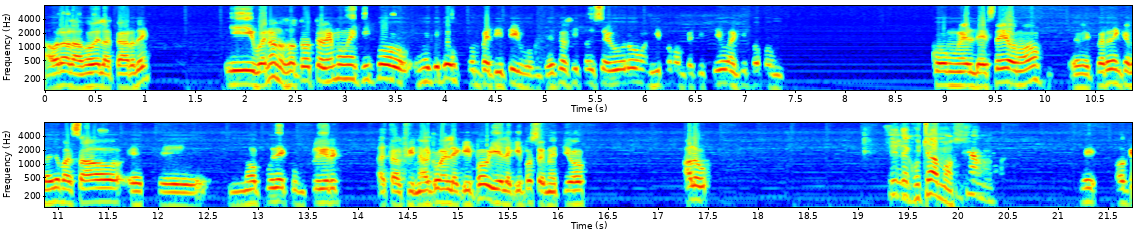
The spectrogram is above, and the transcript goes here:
ahora a las 2 de la tarde. Y bueno, nosotros tenemos un equipo, un equipo competitivo, de eso sí estoy seguro, un equipo competitivo, un equipo con, con el deseo, ¿no? Eh, recuerden que el año pasado este, no pude cumplir hasta el final con el equipo y el equipo se metió. ¿Aló? Sí, te escuchamos. Sí, ok,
